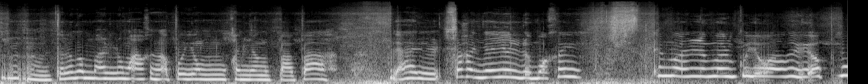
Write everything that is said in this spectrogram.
Mm-mm, talagang mahal ng aking apo yung kanyang papa. Dahil sa kanya yun lumaki. Eh, mahal naman ko yung aking apo.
